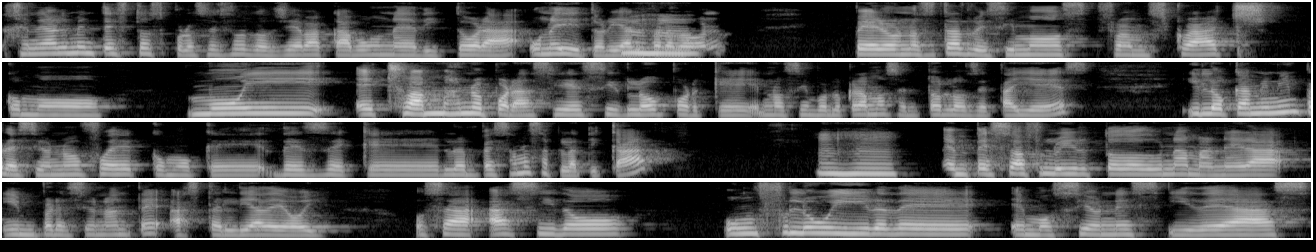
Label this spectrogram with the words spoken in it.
generalmente estos procesos los lleva a cabo una editora, una editorial, perdón, pero nosotros lo hicimos from scratch, como muy hecho a mano, por así decirlo, porque nos involucramos en todos los detalles. Y lo que a mí me impresionó fue como que desde que lo empezamos a platicar, empezó a fluir todo de una manera impresionante hasta el día de hoy. O sea, ha sido un fluir de emociones, ideas,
